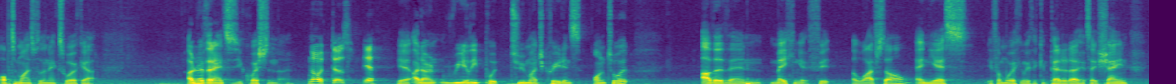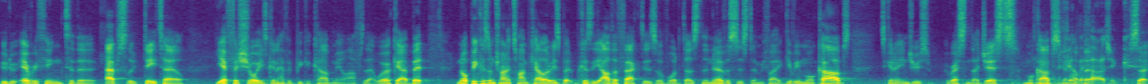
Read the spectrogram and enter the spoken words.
optimize for the next workout. I don't know if that answers your question though. No, it does. Yeah. Yeah, I don't really put too much credence onto it other than making it fit a lifestyle. And yes, if I'm working with a competitor, say Shane, who do everything to the absolute detail, yeah, for sure he's going to have a bigger carb meal after that workout. But not because I'm trying to time calories, but because the other factors of what it does to the nervous system. If I give him more carbs, it's going to induce rest and digest. More carbs is going to help that. lethargic. So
